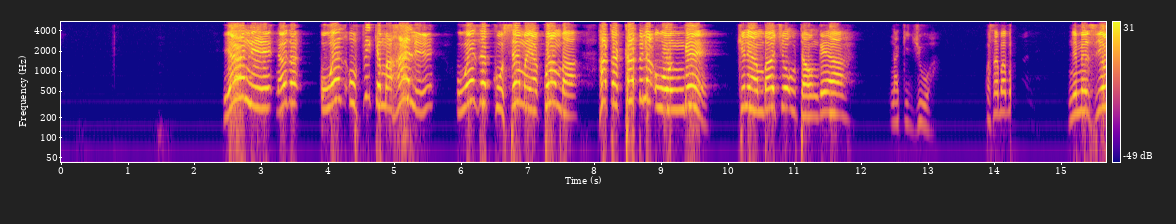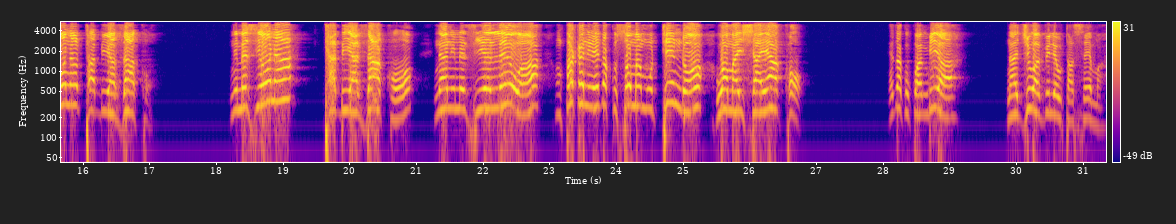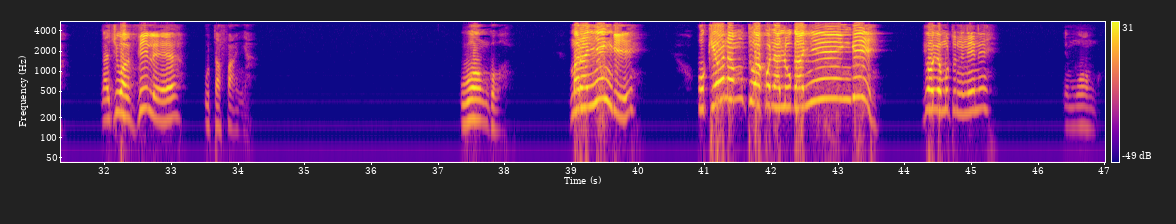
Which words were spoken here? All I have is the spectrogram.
Yaani naweza uweze, ufike mahali uweze kusema ya kwamba hata kabla uongee kile ambacho utaongea na kijua kwa sababu nimeziona tabia zako. Nimeziona tabia zako na nimezielewa mpaka ninaweza kusoma mtindo wa maisha yako. Naweza kukwambia najua vile utasema. Najua vile utafanya. Uongo. Mara nyingi ukiona mtu ako na lugha nyingi jua huyo mtu ni nini? Ni mwongo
